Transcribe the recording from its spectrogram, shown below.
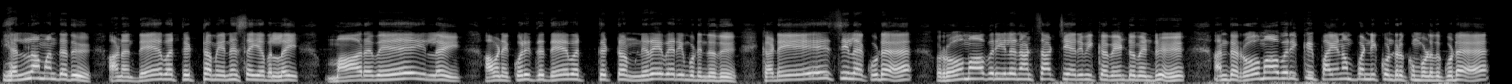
எல்லாம் வந்தது. ஆனால் தேவ திட்டம் என்ன செய்யவில்லை? மாறவே இல்லை. அவனை குறித்து தேவ திட்டம் நிறைவேறி முடிந்தது. கடைசியில் கூட ரோமாபுரியில் நான் சாட்சி அறிவிக்க வேண்டும் என்று அந்த ரோமாபுரிக்கு பயணம் பண்ணி கொண்டிருக்கும் பொழுது கூட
